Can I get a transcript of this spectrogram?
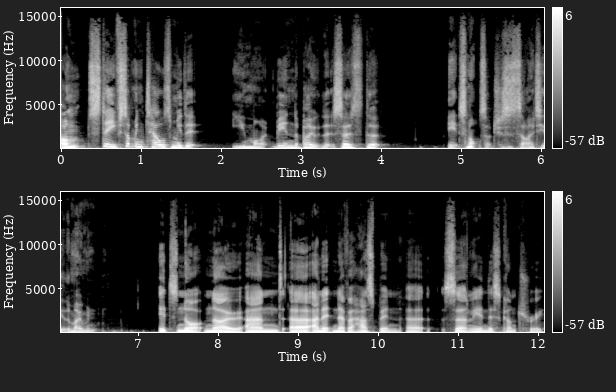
Um, Steve, something tells me that you might be in the boat that says that it's not such a society at the moment. It's not, no, and uh, and it never has been. Uh, certainly in this country,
